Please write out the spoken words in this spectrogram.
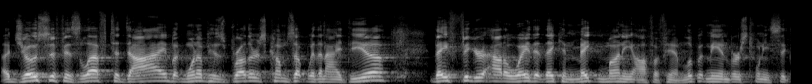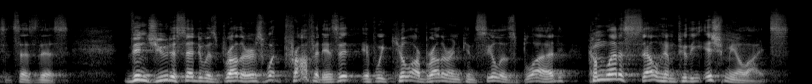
Uh, Joseph is left to die, but one of his brothers comes up with an idea they figure out a way that they can make money off of him. Look with me in verse 26. It says this Then Judah said to his brothers, What profit is it if we kill our brother and conceal his blood? Come, let us sell him to the Ishmaelites.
